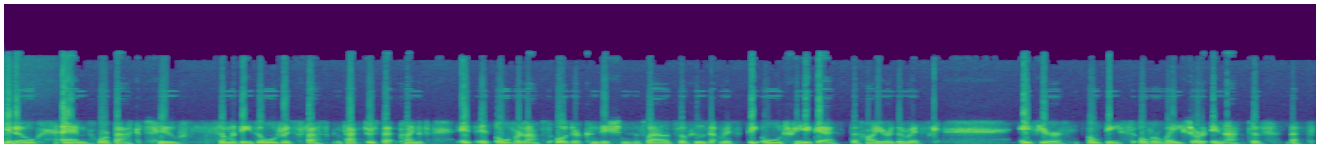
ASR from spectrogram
You know, um, we're back to some of these old risk fa- factors that kind of it, it overlaps other conditions as well. So who's at risk? The older you get, the higher the risk. If you're obese, overweight, or inactive, that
